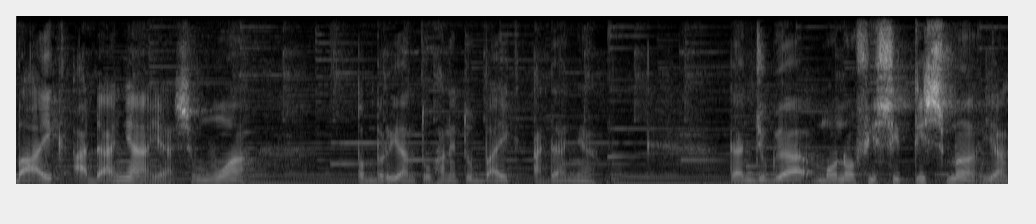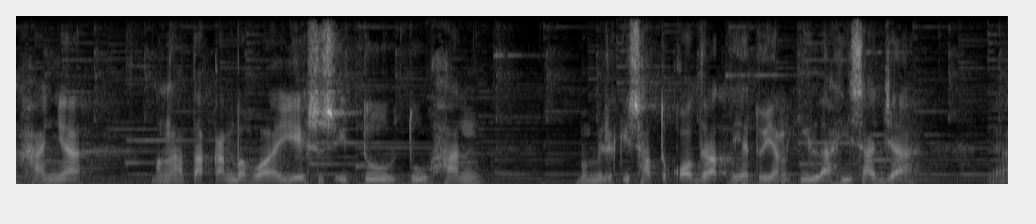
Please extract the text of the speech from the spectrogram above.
baik adanya ya semua pemberian Tuhan itu baik adanya dan juga monofisitisme yang hanya mengatakan bahwa Yesus itu Tuhan memiliki satu kodrat yaitu yang ilahi saja ya.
